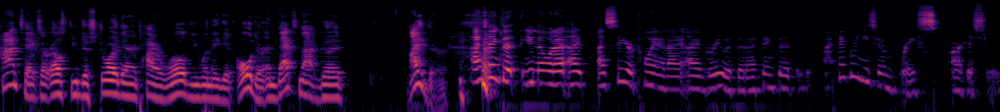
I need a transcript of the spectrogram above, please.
context or else you destroy their entire worldview when they get older and that's not good either I think that you know what I, I, I see your point and I, I agree with it. I think that I think we need to embrace our history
